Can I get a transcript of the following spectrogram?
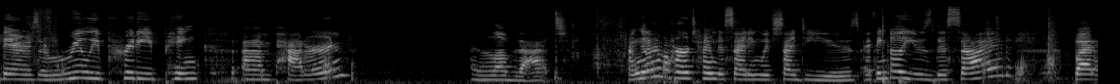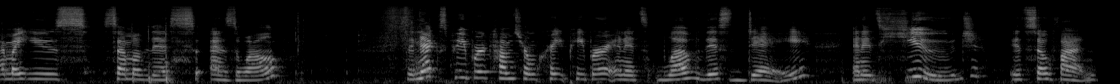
there's a really pretty pink um, pattern. I love that. I'm to have a hard time deciding which side to use. I think I'll use this side, but I might use some of this as well. The next paper comes from Crate Paper, and it's Love This Day, and it's huge. It's so fun.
